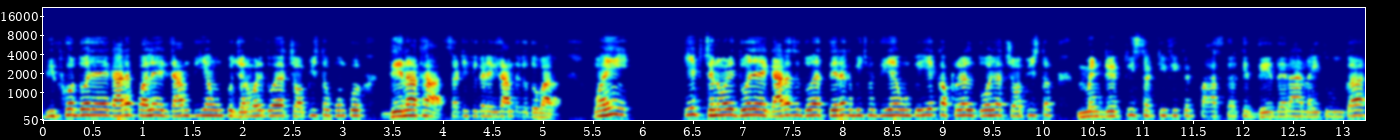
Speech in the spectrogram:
बिफोर 2011 पहले एग्ज़ाम दिया, उनको जनवरी 2024 तक उनको देना था सर्टिफिकेट एग्ज़ाम देकर दोबारा। वहीं एक जनवरी 2011 से 2013 के बीच में दिया है, उनको एक अप्रैल 2024 तक मैंडेटरी सर्टिफिकेट पास करके दे देना, नहीं तो उनका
